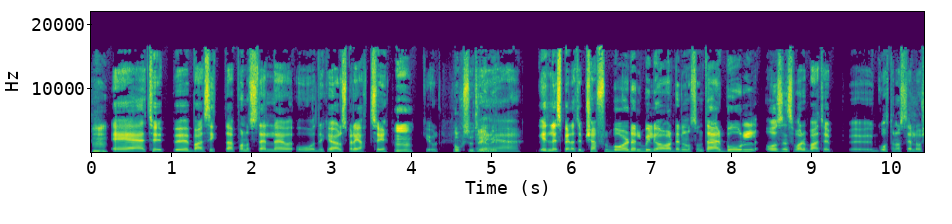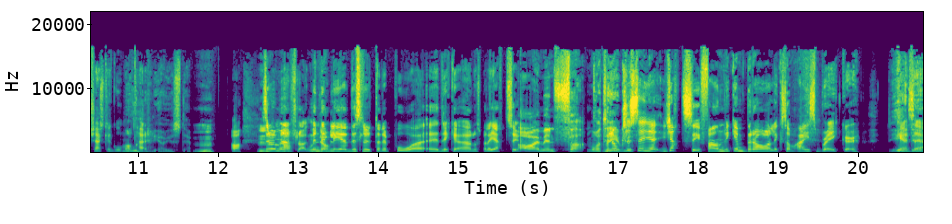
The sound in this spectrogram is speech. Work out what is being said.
Mm. Eh, typ eh, bara sitta på något ställe och dricka öl och spela Yatzy. Mm. Kul. Också trevligt. Eh, eller spela typ shuffleboard eller biljard eller något sånt där. Boll. Och sen så var det bara typ gå till något ställe och käka god mat här. Ja, just det. Mm. Ja, så det var mina Ja. förslag. Men det, Ja. blev, det slutade på eh, dricka öl och spela Yatzy. Ja, men fan vad Jag vill trevligt. också säga Yatzy, fan vilken bra liksom icebreaker. Det är det,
